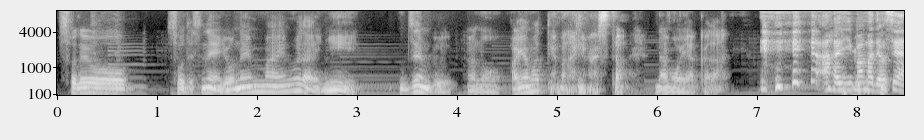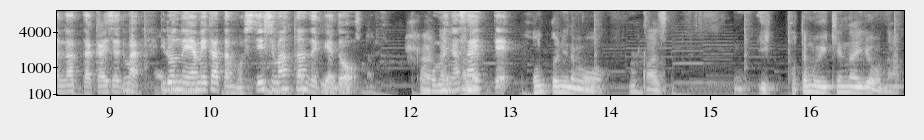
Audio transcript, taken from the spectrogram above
それを、そうですね、4年前ぐらいに全部、あの、謝ってまいりました。名古屋から。あ今までお世話になった会社で、まあ、いろんな辞め方もしてしまったんだけど、はいごめんなさいって。本当にでもうん、あいとてもいけないような、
